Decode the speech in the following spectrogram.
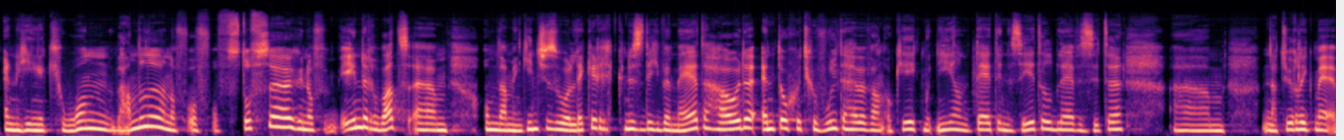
en ging ik gewoon wandelen of, of, of stofzuigen of eender wat, um, om mijn kindje zo lekker knusdig bij mij te houden en toch het gevoel te hebben van oké, ik moet niet de hele tijd in de zetel blijven zitten. natuurlijk met,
